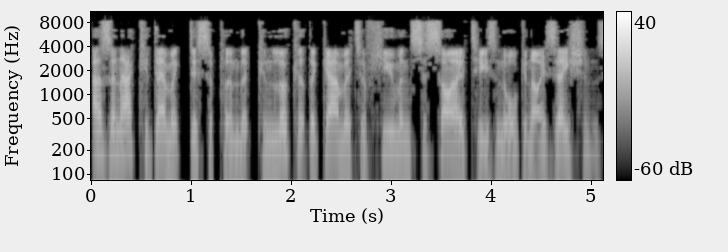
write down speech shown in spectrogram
as an academic discipline that can look at the gamut of human societies and organizations,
